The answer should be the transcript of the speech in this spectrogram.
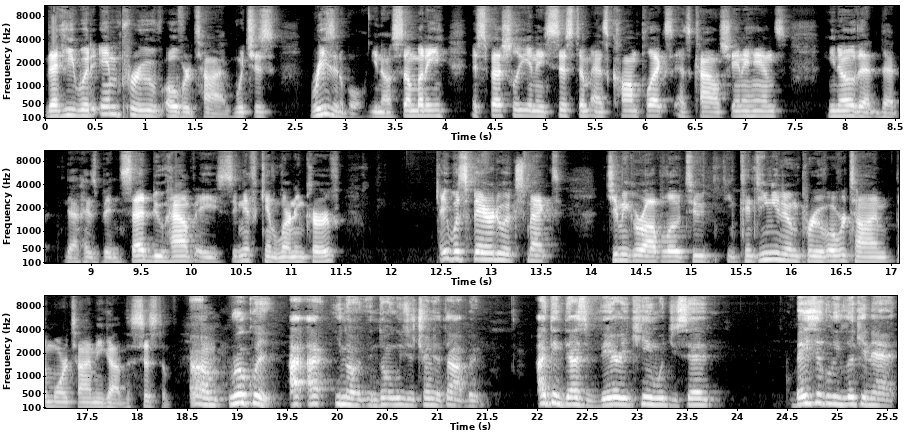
that he would improve over time, which is reasonable. You know, somebody, especially in a system as complex as Kyle Shanahan's, you know, that that that has been said to have a significant learning curve. It was fair to expect Jimmy Garoppolo to continue to improve over time the more time he got in the system. Um, real quick, I, I you know, and don't lose your train of thought, but I think that's very key in what you said. Basically, looking at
